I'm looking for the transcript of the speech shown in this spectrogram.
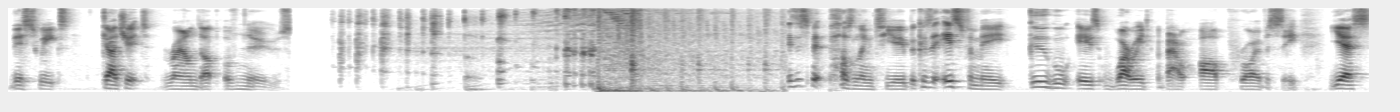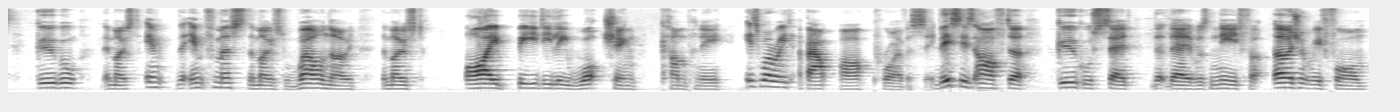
this week's Gadget Roundup of News. Is this a bit puzzling to you? Because it is for me. Google is worried about our privacy. Yes, Google, the most the infamous, the most well-known, the most eye-beadily watching company is worried about our privacy. This is after Google said that there was need for urgent reform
